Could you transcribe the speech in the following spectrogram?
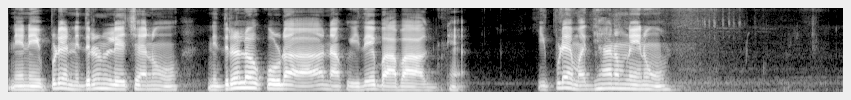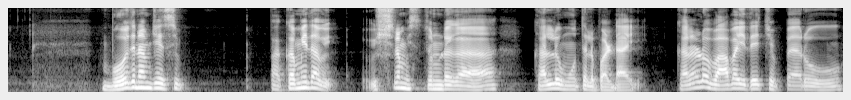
నేను ఇప్పుడే నిద్రను లేచాను. నిద్రలో కూడా నాకు ఇదే బాబా ఆజ్ఞ. ఇప్పుడే మధ్యాహ్నం నేను భోజనం చేసి పక్క మీద విశ్రమిస్తుండగా కళ్ళు మూతలు పడ్డాయి. కలలో బాబాయ్ ఇదే చెప్పారు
